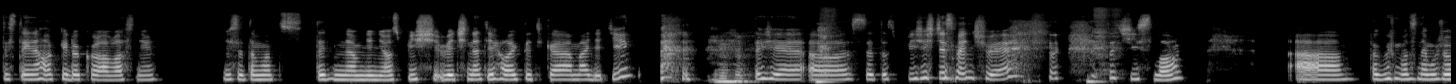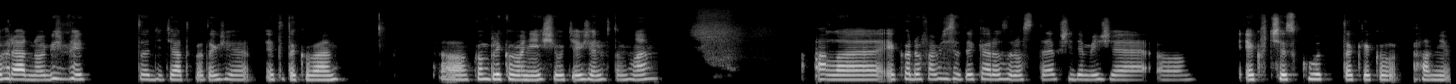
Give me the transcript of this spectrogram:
ty stejné holky dokola vlastně že se to moc teď naměnilo. Spíš většina těch holek teďka má děti, mm-hmm. takže uh, se to spíš ještě zmenšuje, to číslo. A pak už moc nemůžou hrát, no, když mají to děťátko, takže je to takové uh, komplikovanější u těch žen v tomhle. Ale jako doufám, že se teďka rozroste. Přijde mi, že uh, jak v Česku, tak jako hlavně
